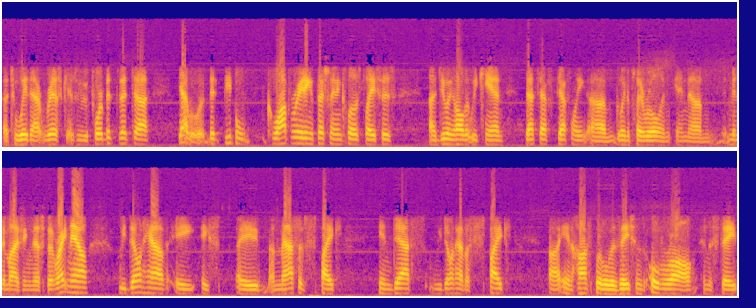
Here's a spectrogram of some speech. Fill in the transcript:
uh, to weigh that risk as we move forward. But but uh, yeah, but people cooperating, especially in enclosed places, uh, doing all that we can that's definitely um, going to play a role in, in um, minimizing this. But right now, we don't have a, a, a, a massive spike in deaths. We don't have a spike uh, in hospitalizations overall in the state.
